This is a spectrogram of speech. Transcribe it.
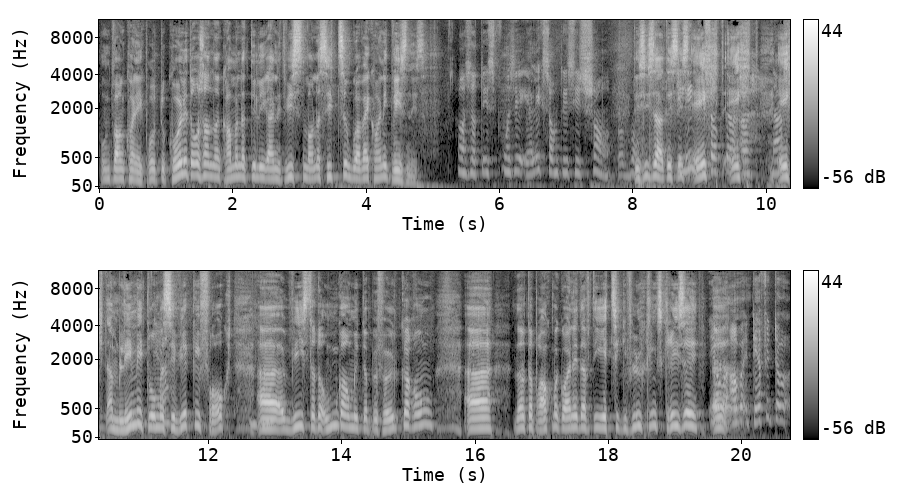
Und wenn keine Protokolle da sind, dann kann man natürlich auch nicht wissen, wann eine Sitzung war, weil keine gewesen ist. Also das muss ich ehrlich sagen, das ist schon. Das ist, das ist echt, sagt, echt, äh, echt am Limit, wo ja. man sich wirklich fragt, mhm. äh, wie ist da der Umgang mit der Bevölkerung? Äh, da, da, braucht man gar nicht auf die jetzige Flüchtlingskrise. Ja, äh, aber darf ich da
